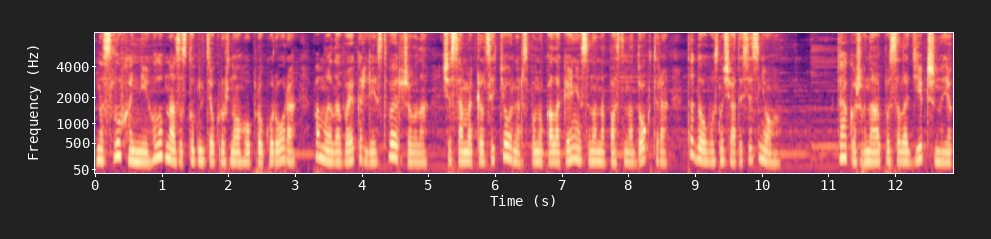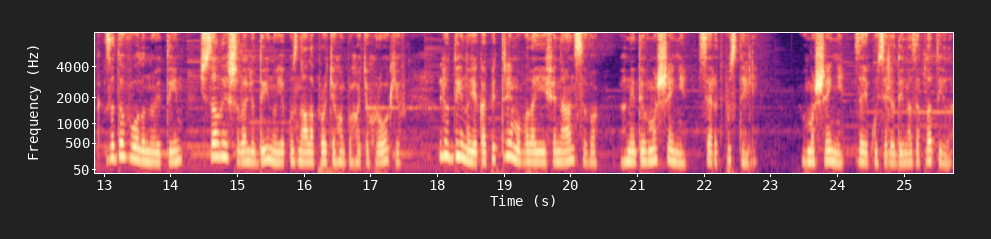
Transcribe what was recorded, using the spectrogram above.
На слуханні головна заступниця окружного прокурора Памела Векерлі стверджувала, що саме Келсі Тьорнер спонукала Кеннісона напасти на доктора та довго знущатися з нього. Також вона описала дівчину як задоволеною тим, що залишила людину, яку знала протягом багатьох років, людину, яка підтримувала її фінансово, гнити в машині серед пустелі, в машині, за яку ця людина заплатила.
